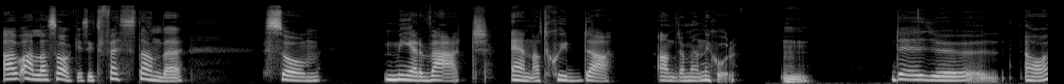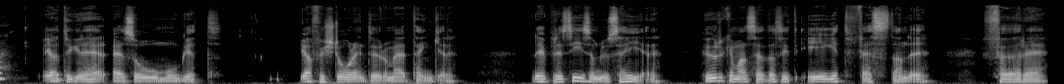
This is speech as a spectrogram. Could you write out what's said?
av alla saker, sitt festande som mer värt än att skydda andra människor. Mm. Det är ju, ja. Jag tycker det här är så omoget. Jag förstår inte hur de här tänker. Det är precis som du säger. Hur kan man sätta sitt eget festande före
